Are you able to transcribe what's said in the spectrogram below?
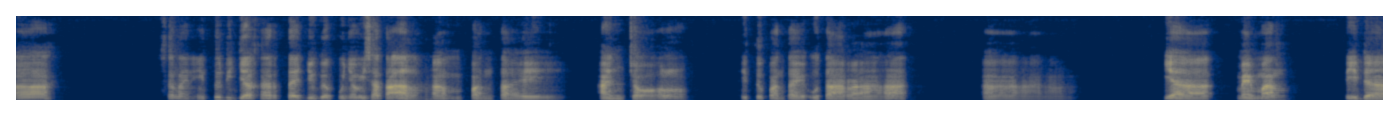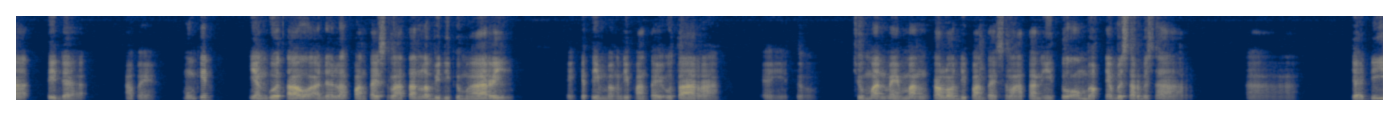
Eee, selain itu di Jakarta juga punya wisata alam, Pantai Ancol, itu pantai utara, ya memang tidak tidak apa ya, mungkin yang gue tahu adalah pantai selatan lebih digemari, kayak ketimbang di pantai utara, kayak gitu. Cuman memang kalau di pantai selatan itu ombaknya besar-besar, eee, jadi,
